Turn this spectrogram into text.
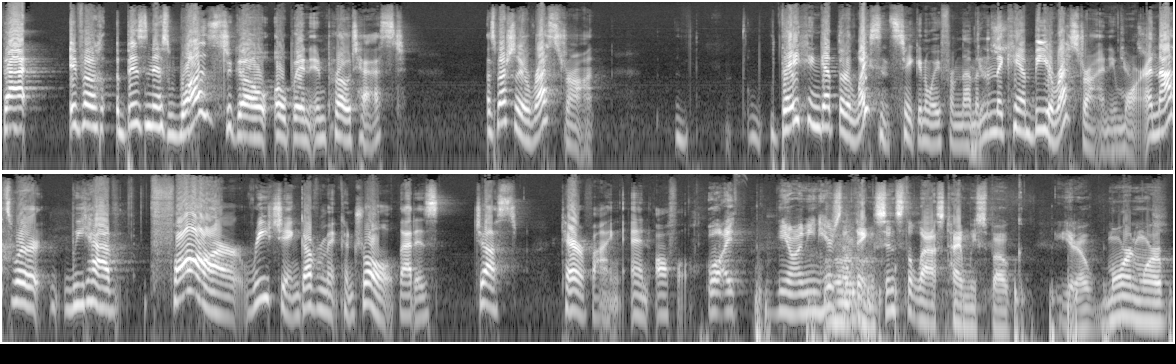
that if a, a business was to go open and protest, especially a restaurant, they can get their license taken away from them and then they can't be a restaurant anymore. And that's where we have far reaching government control that is just terrifying and awful. Well, I, you know, I mean, here's the thing. Since the last time we spoke, you know, more and more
